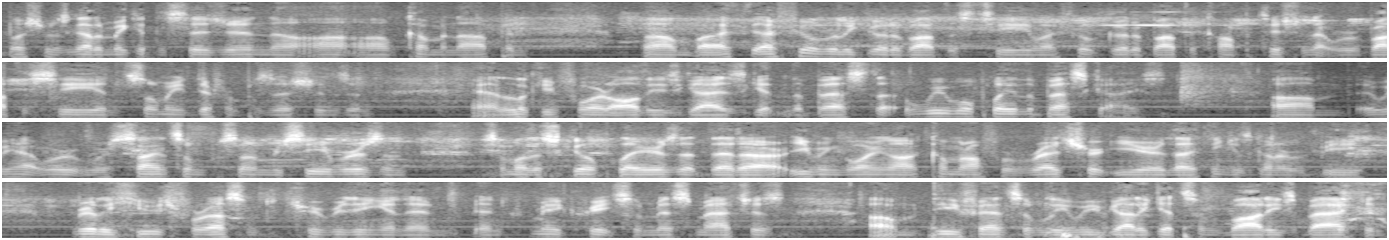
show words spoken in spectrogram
Bushman's got to make a decision uh, uh, coming up, and um, but I, th- I feel really good about this team. I feel good about the competition that we're about to see in so many different positions, and and looking forward to all these guys getting the best. we will play the best guys. Um, we have we're, we're signed some some receivers and some other skill players that, that are even going on coming off a redshirt year that I think is going to be really huge for us in contributing and, and, and may create some mismatches. Um, defensively, we've got to get some bodies back, and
